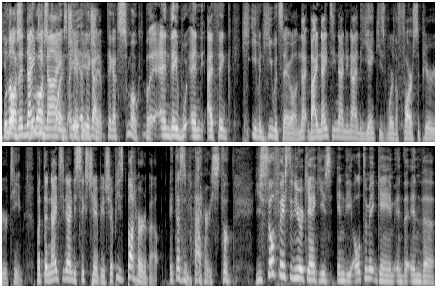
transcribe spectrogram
He Well, no, the 99 twice. I- They got championship. they got smoked, but and they and I think he, even he would say, "Well, by 1999, the Yankees were the far superior team." But the 1996 championship, he's butthurt about. it doesn't matter. He's still you still face the New York Yankees in the ultimate game in the in the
